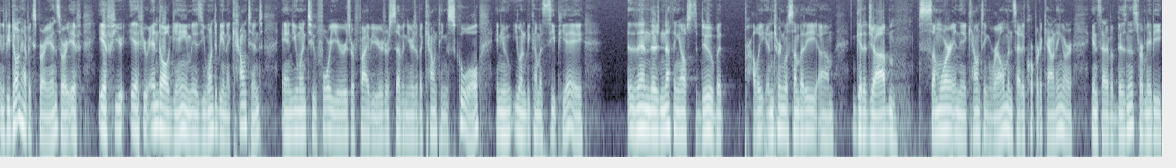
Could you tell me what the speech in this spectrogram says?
and if you don't have experience or if if you if your end all game is you want to be an accountant and you went to four years or five years or seven years of accounting school and you, you want to become a CPA, then there's nothing else to do but probably intern with somebody, um, get a job somewhere in the accounting realm inside of corporate accounting or inside of a business or maybe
